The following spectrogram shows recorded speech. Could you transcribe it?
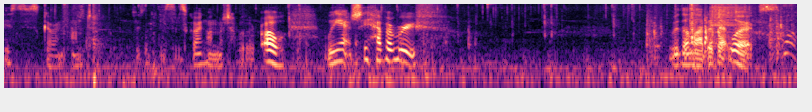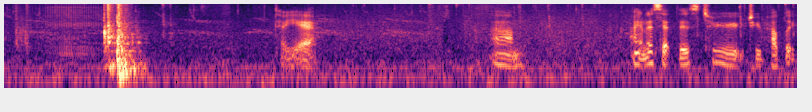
This is going on top. This, is going on the top of the. Oh, we actually have a roof with a ladder that works. So yeah. Um, I'm gonna set this to to public.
